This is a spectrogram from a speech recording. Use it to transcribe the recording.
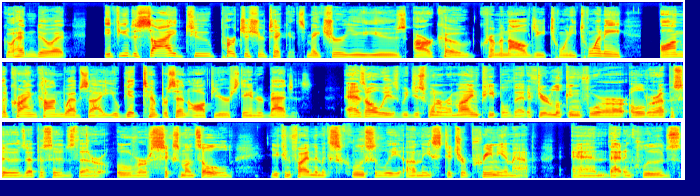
go ahead and do it. If you decide to purchase your tickets, make sure you use our code Criminology2020 on the CrimeCon website. You'll get 10% off your standard badges. As always, we just want to remind people that if you're looking for our older episodes, episodes that are over six months old, you can find them exclusively on the Stitcher Premium app. And that includes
